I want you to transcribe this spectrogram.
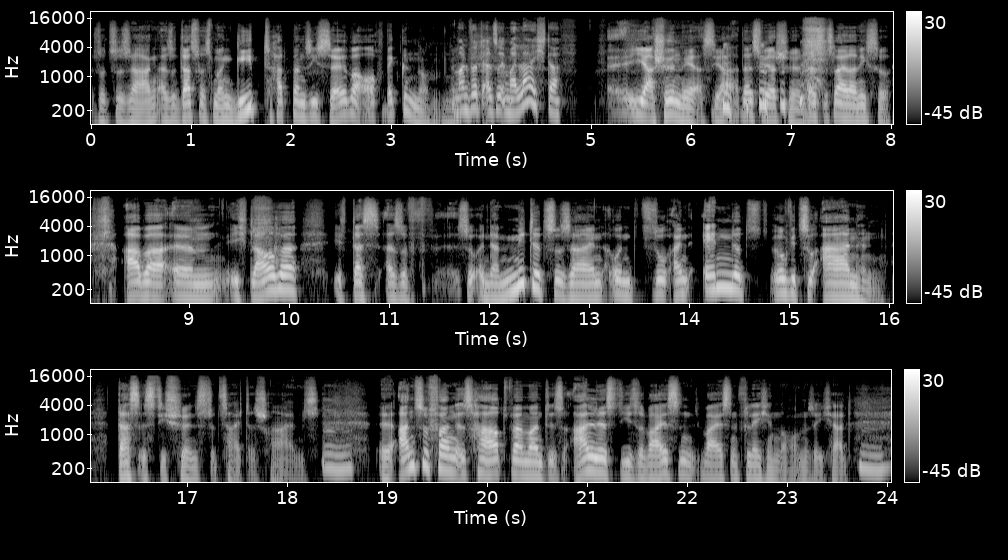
sozusagen. Also das, was man gibt, hat man sich selber auch weggenommen. Ne? Man wird also immer leichter. Äh, ja, schön wär's, ja, das wäre schön. Das ist leider nicht so. Aber ähm, ich glaube, dass also so in der Mitte zu sein und so ein Ende irgendwie zu ahnen, das ist die schönste Zeit des Schreibens. Mhm. Äh, anzufangen ist hart, weil man das alles, diese weißen, weißen Flächen noch um sich hat. Mhm.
